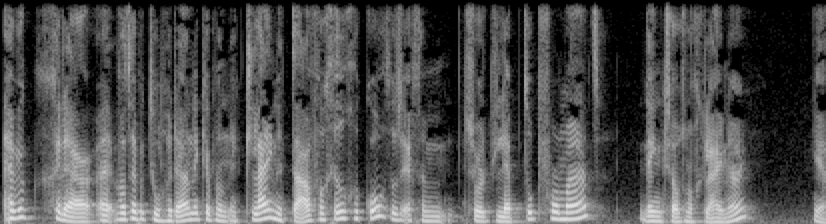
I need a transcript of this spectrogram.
heb ik gedaan. Uh, wat heb ik toen gedaan? Ik heb een, een kleine tafelgeel gekocht. Dat is echt een soort laptopformaat. Ik denk zelfs nog kleiner. Ja.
